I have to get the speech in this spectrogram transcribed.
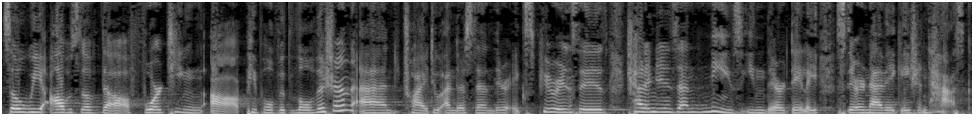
So we observed the 14 uh, people with low vision and try to understand their experiences, challenges, and needs in their daily stair navigation task.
